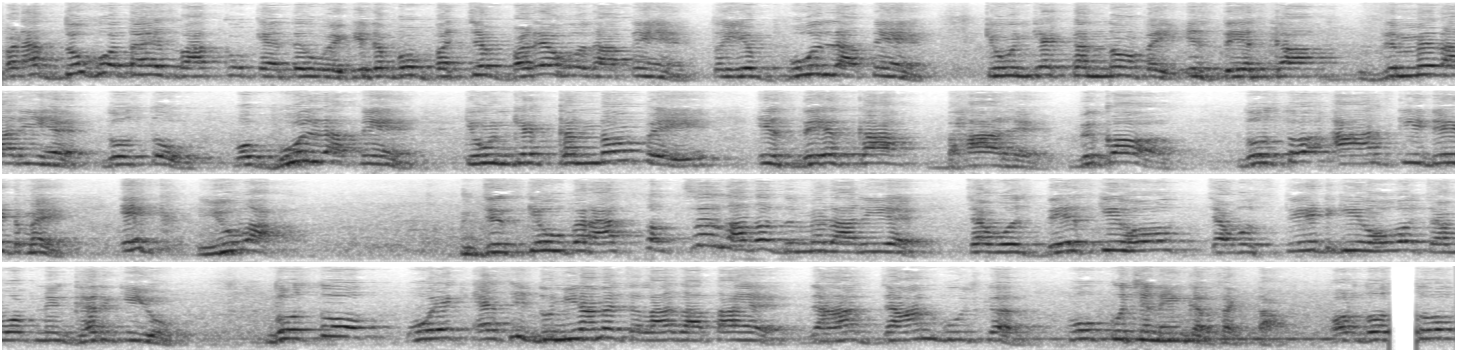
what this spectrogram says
बड़ा दुख होता है इस बात को कहते हुए कि जब वो बच्चे बड़े हो जाते हैं तो ये भूल जाते हैं कि उनके कंधों पे इस देश का ज़िम्मेदारी है। दोस्तों, वो भूल जाते हैं कि उनके कंधों पे इस देश का भार है। बिकॉज़ दोस्तों, आज की डेट में एक युवा जिसके ऊपर आज सबसे ज़्यादा ज़िम्मेदारी है चाहे वो इस देश की हो चाहे वो स्टेट की हो चाहे वो अपने घर की हो। दोस्तों वो एक ऐसी दुनिया में चला जाता है जहाँ जानबूझकर वो कुछ नहीं कर सकता। और दोस्तों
